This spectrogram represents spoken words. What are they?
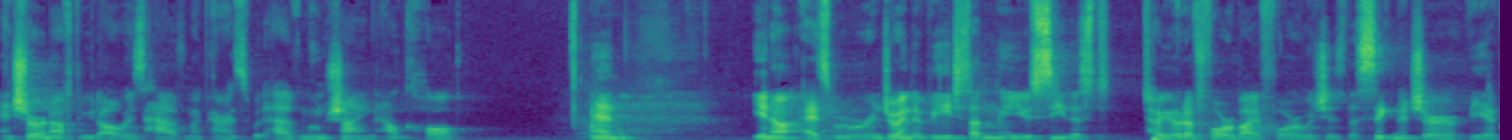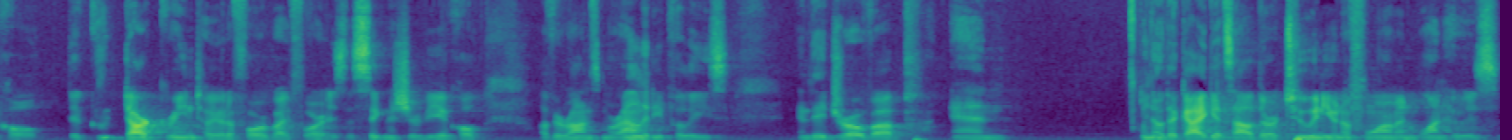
And sure enough, we'd always have, my parents would have moonshine alcohol. And, you know, as we were enjoying the beach, suddenly you see this Toyota 4x4, which is the signature vehicle. The dark green Toyota 4x4 is the signature vehicle of Iran's morality police. And they drove up, and you know, the guy gets out, there are two in uniform and one who is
